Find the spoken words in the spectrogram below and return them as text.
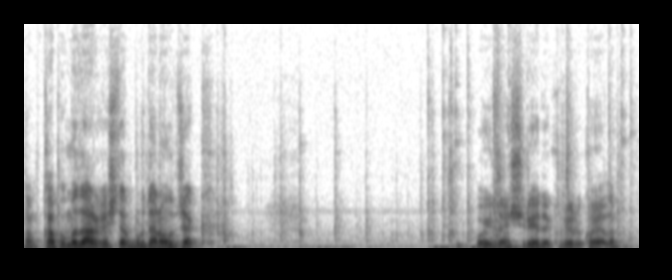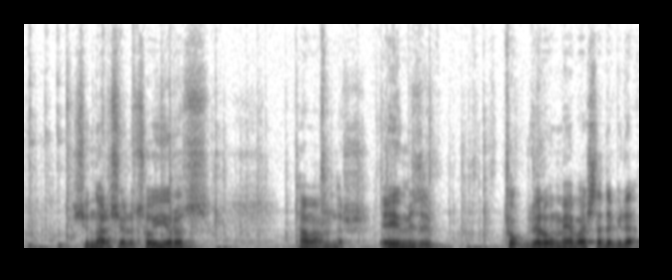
Tamam. Kapımız arkadaşlar buradan olacak. O yüzden şuraya da şöyle koyalım. Şunları şöyle soyuyoruz. Tamamdır. Evimiz çok güzel olmaya başladı bile.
